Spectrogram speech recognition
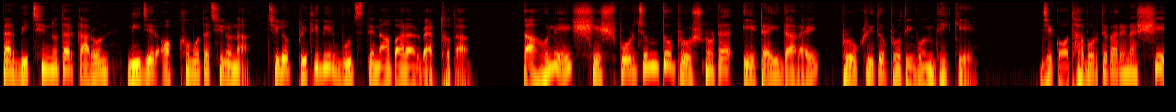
তার বিচ্ছিন্নতার কারণ নিজের অক্ষমতা ছিল না, ছিল পৃথিবীর বুঝতে না পারার ব্যর্থতা। তাহলে শেষ পর্যন্ত প্রশ্নটা এটাই দাঁড়ায়, প্রকৃত প্রতিবন্ধী কে? যে কথা বলতে পারে না সে,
